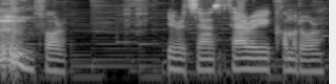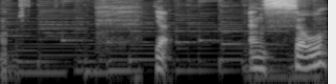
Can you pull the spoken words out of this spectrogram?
for here it says Atari, Commodore, and yeah. And so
